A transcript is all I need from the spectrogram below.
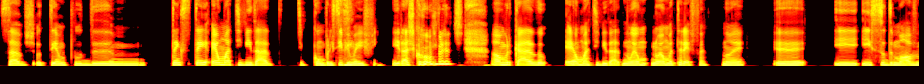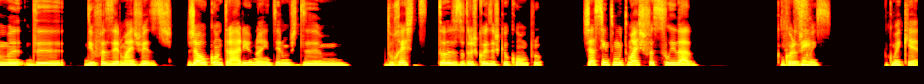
sabes? O tempo de tem que tem, é uma atividade tipo, com princípio, meio e fim. Ir às compras ao mercado é uma atividade, não é, não é uma tarefa, não é? Eh, e isso demove-me de, de o fazer mais vezes. Já o contrário, não é? Em termos de do resto de todas as outras coisas que eu compro, já sinto muito mais facilidade. Concordas Sim. com isso? Como é que é?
